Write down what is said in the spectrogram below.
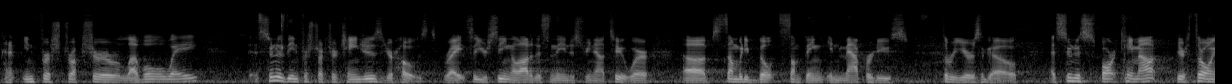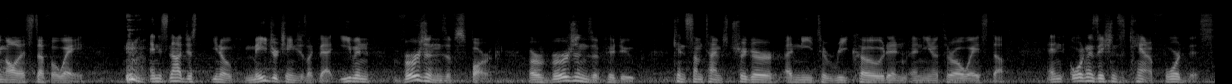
kind of infrastructure level way, as soon as the infrastructure changes, you're hosed, right? So you're seeing a lot of this in the industry now too, where uh, somebody built something in MapReduce three years ago, as soon as Spark came out, they're throwing all that stuff away. and it's not just you know, major changes like that, even versions of Spark or versions of Hadoop can sometimes trigger a need to recode and, and you know, throw away stuff. And organizations can't afford this.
